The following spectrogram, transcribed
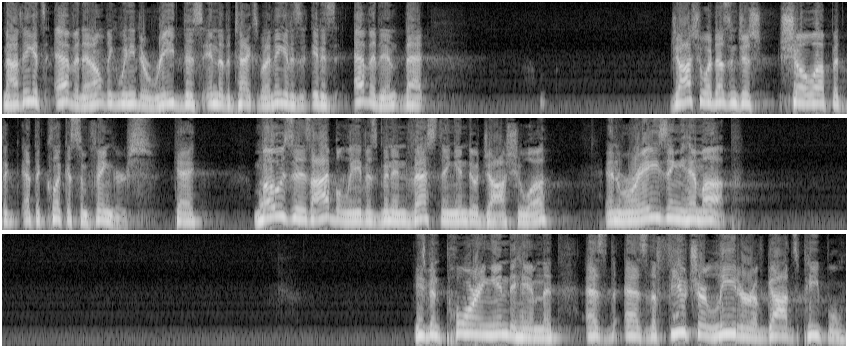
Now I think it's evident, I don't think we need to read this into the text, but I think it is, it is evident that Joshua doesn't just show up at the, at the click of some fingers, okay? Moses, I believe, has been investing into Joshua and raising him up. He's been pouring into him that as, as the future leader of God's people.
